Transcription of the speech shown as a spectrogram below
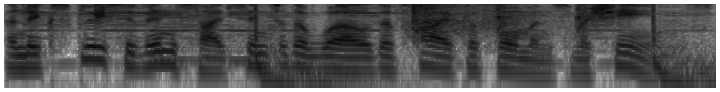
and exclusive insights into the world of high performance machines.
